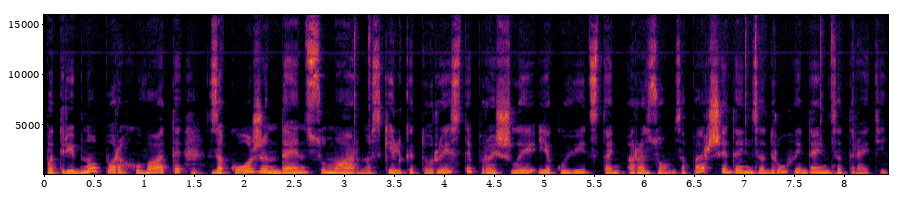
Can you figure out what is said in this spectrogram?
потрібно порахувати за кожен день сумарно, скільки туристи пройшли яку відстань разом за перший день, за другий день, за третій.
